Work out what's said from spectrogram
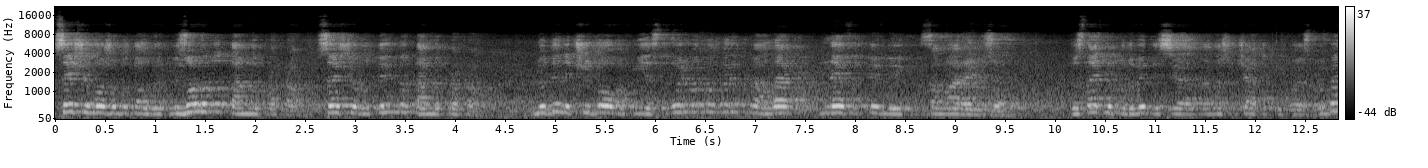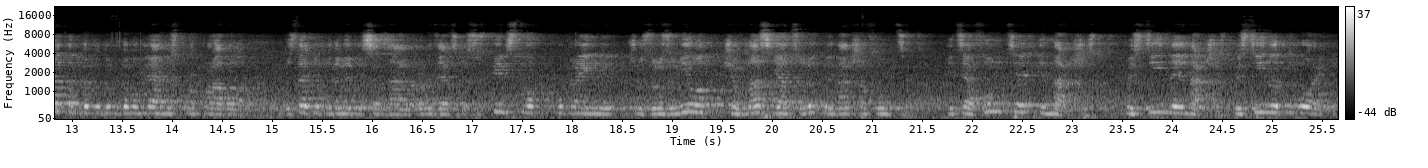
Все, що може бути алгоритмізовано, там ми програли. Все, що рутинно, там ми програли. Людина чудово вміє створювати алгоритми, але неефективно їх сама реалізовувати. Достатньо подивитися на наші чатики в СББ, там де ми домовляємось про правила. Достатньо подивитися на громадянське суспільство в Україні, що зрозуміло, що в нас є абсолютно інакша функція. І ця функція інакшість, постійна інакшість, постійне творення,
